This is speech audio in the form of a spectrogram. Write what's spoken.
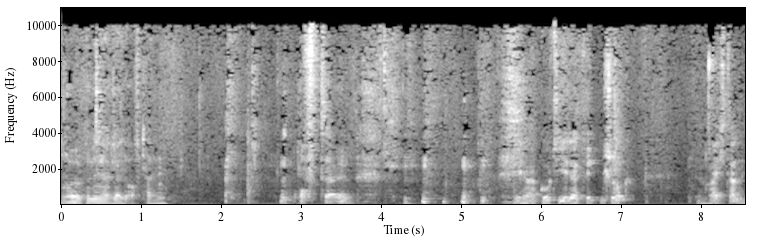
Ja, wir können den ja gleich aufteilen. Aufteilen. Ja, gut, jeder kriegt einen Schluck. Der reicht dann.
